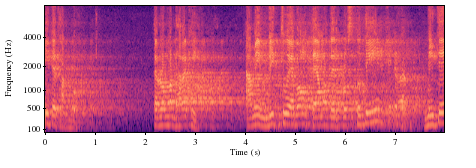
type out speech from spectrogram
নিতে থাকব। তেরো নম্বর ধারা কি? আমি মৃত্যু এবং কেয়ামতের প্রস্তুতি নিতে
